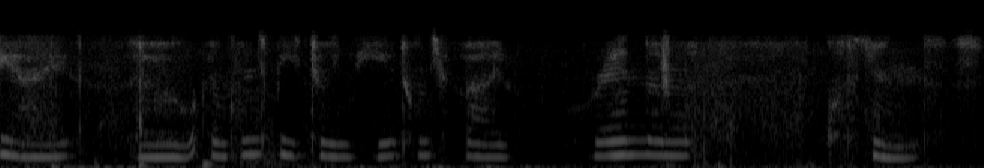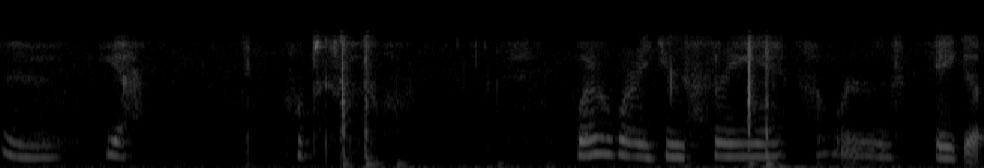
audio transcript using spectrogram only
Okay guys, so I'm going to be doing the 25 random questions, so yeah, hope this goes well. Where were you three hours ago?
